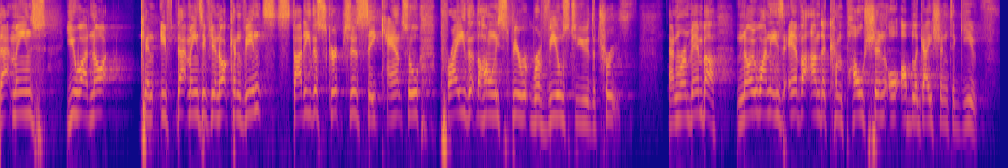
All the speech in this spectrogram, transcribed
That means you are not if that means if you're not convinced, study the scriptures, seek counsel, pray that the Holy Spirit reveals to you the truth. And remember, no one is ever under compulsion or obligation to give.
